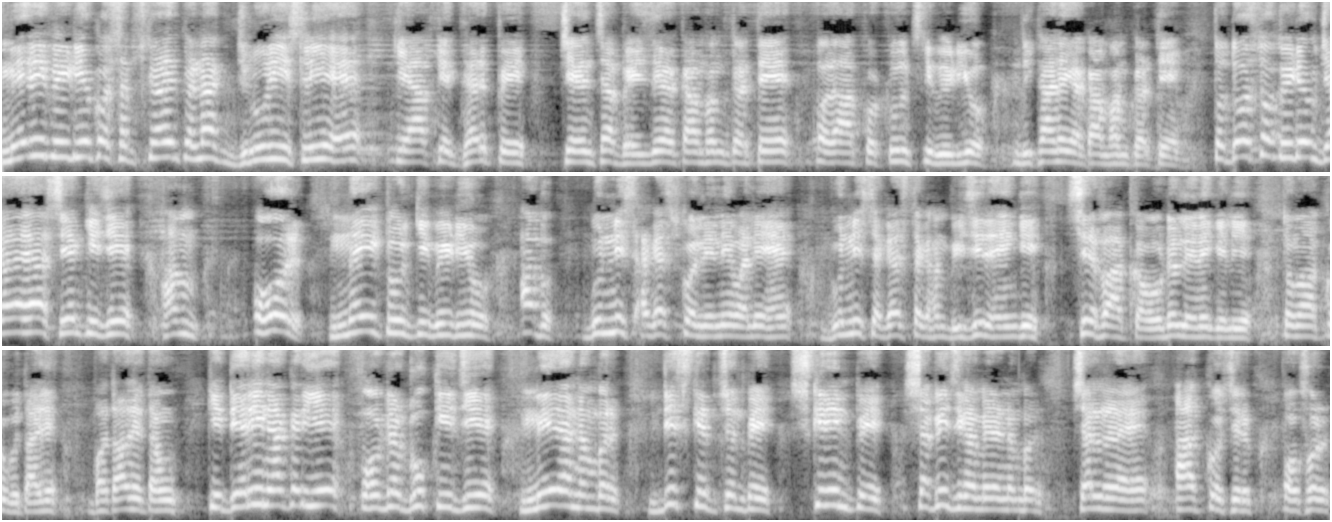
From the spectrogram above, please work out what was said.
मेरी वीडियो को सब्सक्राइब करना ज़रूरी इसलिए है कि आपके घर पे चैन सा भेजने का काम हम करते हैं और आपको टूल्स की वीडियो दिखाने का काम हम करते हैं। तो दोस्तों, वीडियो को ज़्यादा ज़्यादा शेयर कीजिए। हम और नई टूल की वीडियो अब उन्नीस अगस्त को लेने वाले हैं। उन्नीस अगस्त तक हम बिज़ी रहेंगे सिर्फ़ आपका ऑर्डर लेने के लिए। तो मैं आपको बताइए बता देता हूँ कि देरी ना करिए ऑर्डर बुक कीजिए। मेरा नंबर डिस्क्रिप्शन पे स्क्रीन पे सभी जगह मेरा नंबर चल रहा है। आपको सिर्फ़ ऑफ़र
